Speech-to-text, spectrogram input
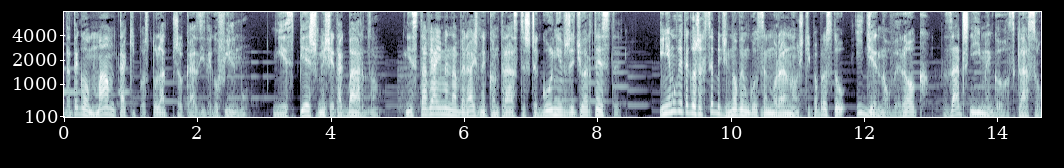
Dlatego mam taki postulat przy okazji tego filmu. Nie spieszmy się tak bardzo. Nie stawiajmy na wyraźne kontrasty, szczególnie w życiu artysty. I nie mówię tego, że chcę być nowym głosem moralności, po prostu idzie nowy rok, zacznijmy go z klasą.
